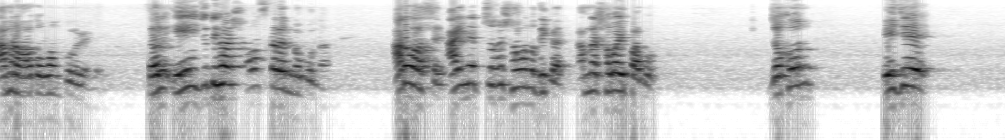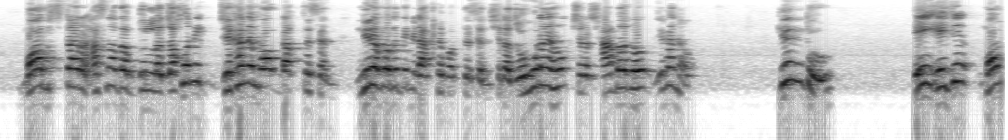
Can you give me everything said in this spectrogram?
আমরা হতভম্ব হয়ে যাই। তাহলে এই যদি হয় সংস্কারের নমুনা। আরও আছে, আইনের চোখে সমান অধিকার, আমরা সবাই পাবো। যখন এই যে মব স্টার হাসনাত আবদুল্লাহ যখনই যেখানে মব ডাকতেছেন, নিরাপদে তিনি ডাকতে পারতেছেন, সেটা যমুনায় হোক, সেটা শাহবাগ হোক, যেখানে হোক কিন্তু এই এই যে মব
